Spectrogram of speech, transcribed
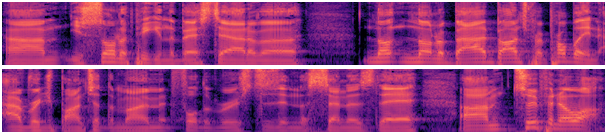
um, you're sort of picking the best out of a not not a bad bunch, but probably an average bunch at the moment for the Roosters in the centres there. Um, Tupouniua,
